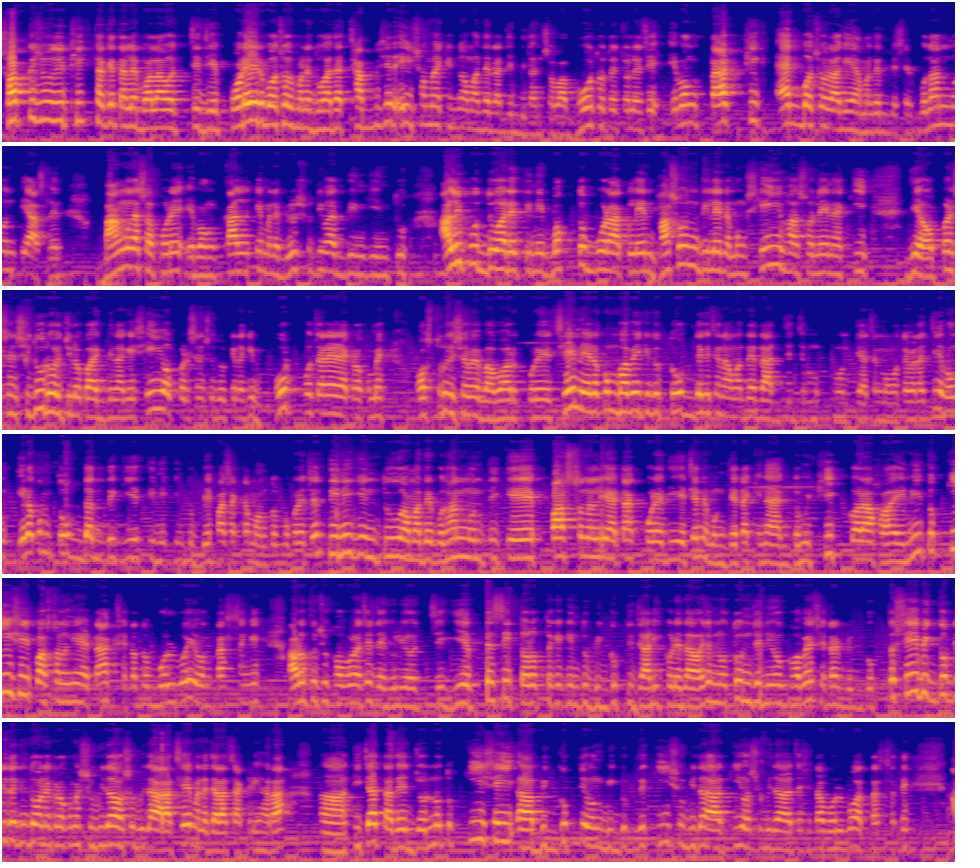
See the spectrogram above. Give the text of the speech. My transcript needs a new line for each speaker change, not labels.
সবকিছু যদি ঠিক থাকে, তাহলে বলা হচ্ছে যে পরের বছর মানে দু হাজার ছাব্বিশের এই সময় কিন্তু আমাদের রাজ্যে বিধানসভা ভোট হতে চলেছে এবং তার ঠিক এক বছর আগে আমাদের দেশের প্রধানমন্ত্রী আসলেন বাংলা সফরে এবং কালকে মানে বৃহস্পতিবার দিন কিন্তু আলিপুরদুয়ারে তিনি বক্তব্য রাখলেন, ভাষণ দিলেন এবং সেই ভাষণে নাকি যে অপারেশন সিঁদুর হয়েছিল কয়েকদিন আগে, সেই অপারেশন সিঁদুরকে নাকি ভোট প্রচারের এক রকমের অস্ত্র হিসেবে ব্যবহার করেছেন। এরকমভাবেই কিন্তু তোপ দেখেছেন আমাদের রাজ্যের যে মুখ্যমন্ত্রী আছেন মমতা ব্যানার্জি এবং এরকম তোপ দাগ দেখিয়ে তিনি কিন্তু বেফাস একটা মন্তব্য করেছেন। তিনি কিন্তু আমাদের প্রধানমন্ত্রীকে পার্সোনালি অ্যাটাক করে দিয়েছেন এবং যেটা কিনা একদমই ঠিক করা হয়নি। তো কি সেই পার্সোনালি অ্যাটাক সেটা তো বলবোই এবং তার সঙ্গে আরও কিছু খবর আছে যেগুলি হচ্ছে গিয়ে তরফ থেকে কিন্তু বিজ্ঞপ্তি জারি করে দেওয়া হয়েছে। নতুন যে নিয়োগ হবে সেটার বিজ্ঞপ্তি। তো সেই বিজ্ঞপ্তিতে কিন্তু অনেক রকমের সুবিধা অসুবিধা আছে মানে যারা চাকরিহারা টিচার তাদের জন্য। তো কি সেই বিজ্ঞপ্তি এবং বিজ্ঞপ্তিতে কি সুবিধা আর কি অসুবিধা আছে সেটা বলব। আর তার সাথে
